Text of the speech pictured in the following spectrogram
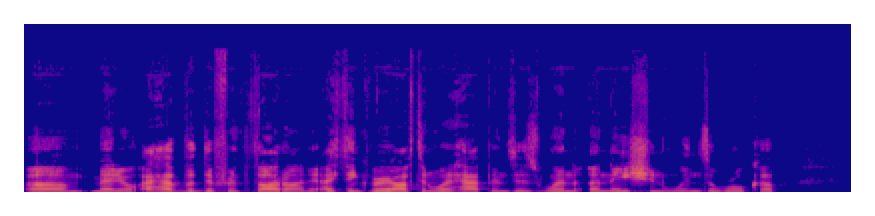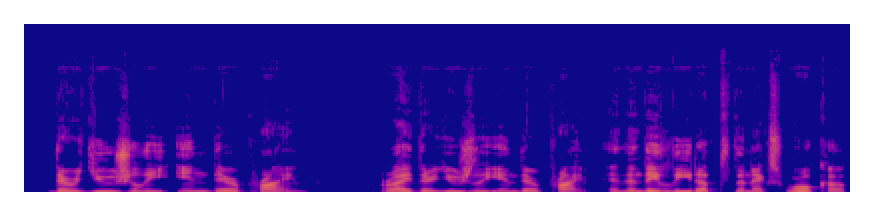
Um, Manuel, I have a different thought on it. I think very often what happens is when a nation wins a World Cup, they're usually in their prime, right? They're usually in their prime. And then they lead up to the next World Cup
